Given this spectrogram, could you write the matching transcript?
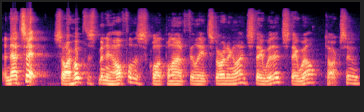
And that's it. So I hope this has been helpful. This is Claude Pelanne Affiliate Starting Line. Stay with it. Stay well. Talk soon.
